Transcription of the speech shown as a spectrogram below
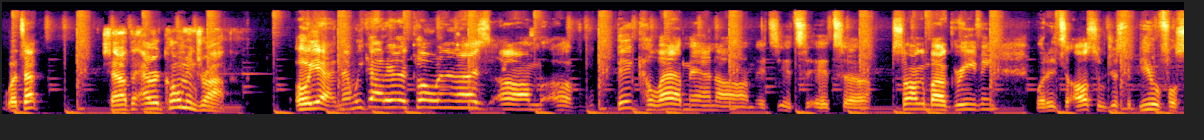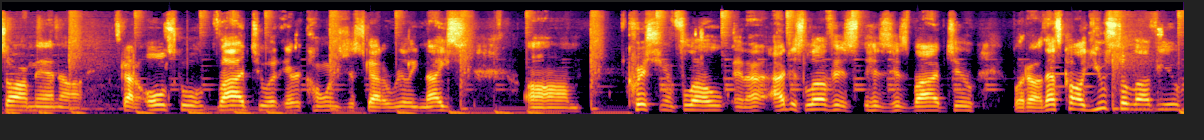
What's up Shout out to Eric Coleman drop. Oh yeah, and then we got Eric Cohen and I's um a big collab, man. Um, it's it's it's a song about grieving, but it's also just a beautiful song, man. Uh, it's got an old school vibe to it. Eric Cohen's just got a really nice um Christian flow, and I, I just love his his his vibe too. But uh, that's called "Used to Love You."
